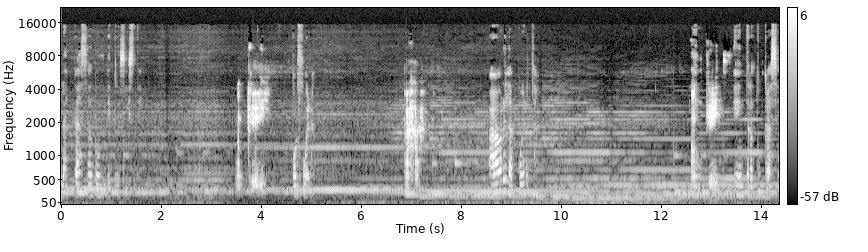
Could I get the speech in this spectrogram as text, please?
la casa donde creciste, Ok. por fuera. Ajá. Abre la puerta. Ok. entra a tu casa.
